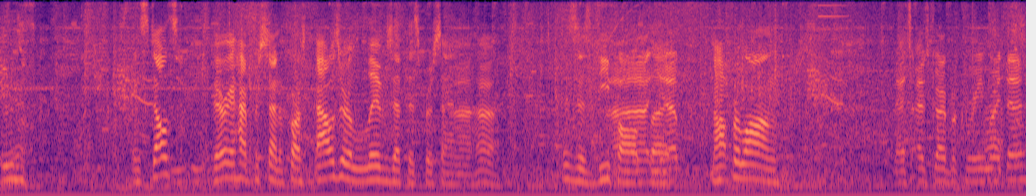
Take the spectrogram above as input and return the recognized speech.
And Stealth's very high percent. Of course, Bowser lives at this percent. Uh huh. This is his default, Uh, but yep. not for long. That's edge guard for Kareem right there.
